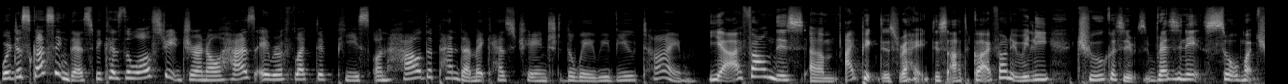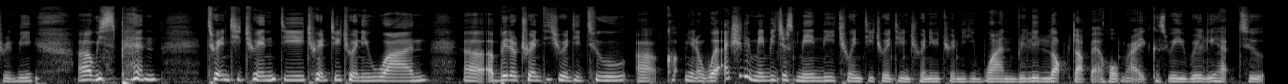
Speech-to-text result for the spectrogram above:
we're discussing this because the Wall Street Journal has a reflective piece on how the pandemic has changed the way we view time. Yeah, I found this. Um, I picked this right. This article. I found it really true because it resonates so much with me. Uh, we spent 2020, 2021, uh, a bit of 2022. Uh, you know, well, actually, maybe just mainly 2020 and 2021, really locked up at home, right? Because we really had to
